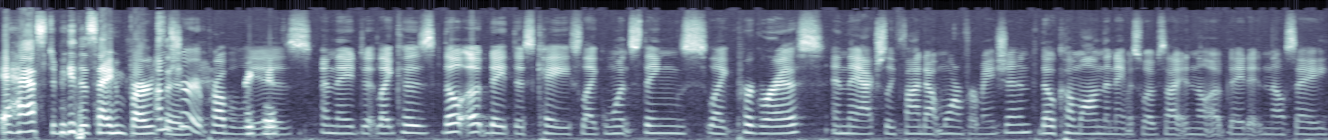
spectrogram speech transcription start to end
it has to be the same person. I'm sure it probably Because- is, and they did like because they'll update this case like once things like progress and they actually find out more information. They'll come on the NamUs website and they'll update it and they'll say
